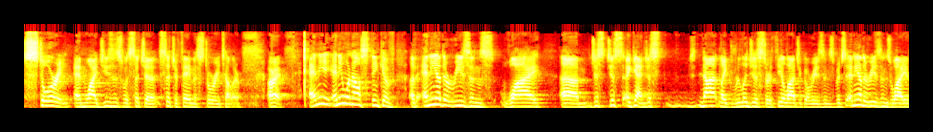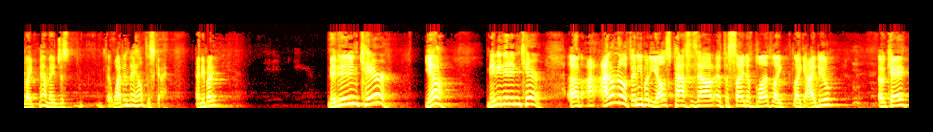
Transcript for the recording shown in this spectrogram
story and why Jesus was such a, such a famous storyteller. All right. Any, anyone else think of, of any other reasons why um, just, just again, just not like religious or theological reasons, but any other reasons why, like, man, they just, why didn't they help this guy? Anybody? Maybe they didn't care. Yeah, maybe they didn't care. Um, I, I, don't know if anybody else passes out at the sight of blood like, like I do, okay?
